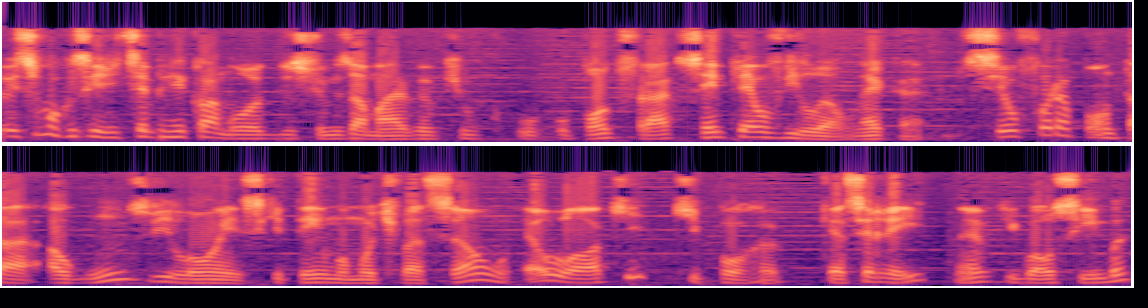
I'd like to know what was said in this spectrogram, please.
Isso é uma coisa que a gente sempre reclamou dos filmes da Marvel, que o, o- o ponto fraco sempre é o vilão, né, cara? Se eu for apontar alguns vilões que têm uma motivação, é o Loki, que, porra, quer ser rei, né? Igual Simba.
